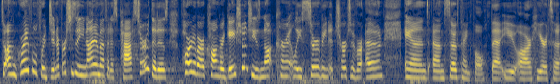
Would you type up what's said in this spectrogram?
So I'm grateful for Jennifer. She's a United Methodist pastor that is part of our congregation. She is not currently serving a church of her own. And I'm so thankful that you are here to,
